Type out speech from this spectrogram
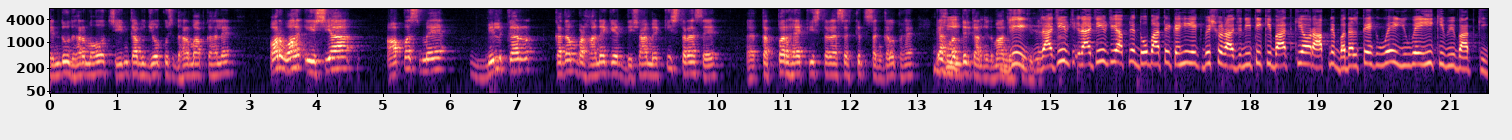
हिंदू धर्म हो, चीन का भी जो कुछ धर्म आप कह लें, और वह एशिया आपस में मिलकर कदम बढ़ाने के दिशा में किस तरह से तत्पर है, किस तरह से कृत संकल्प है यह मंदिर का निर्माण जी राजीव जी राजीव जी आपने दो बातें कही एक विश्व राजनीति की बात की और आपने बदलते हुए यूएई की भी बात की।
